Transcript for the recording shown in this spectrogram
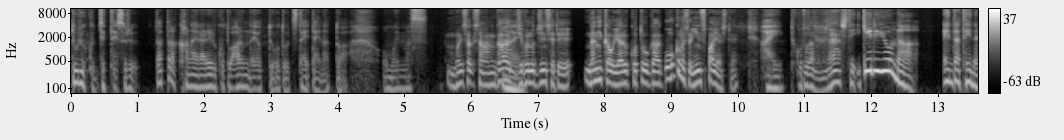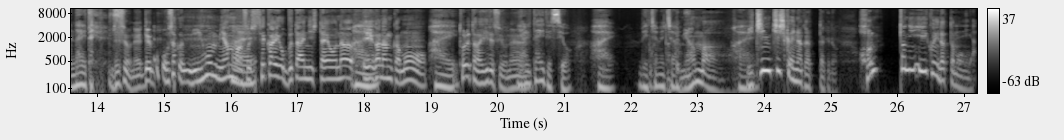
努力絶対する。だったら叶えられることはあるんだよっていうことを伝えたいなとは思います。森崎さんが自分の人生で何かをやることが多くの人をインスパイアしてっはい。てことだもんね。していけるようなエンターテイナーになりたいです。ですよね。で、おそらく日本、ミャンマー、はいそして世界を舞台にしたようなはい映画なんかもはい。撮れたらいいですよね。やりたいですよ。はい。めちゃめちゃ。ミャンマー、はい一日しかいなかったけど、本当にいい国だったもん。いや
